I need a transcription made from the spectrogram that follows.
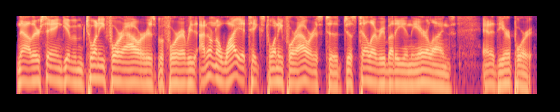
Now they're saying give them 24 hours before everything. I don't know why it takes 24 hours to just tell everybody in the airlines and at the airport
